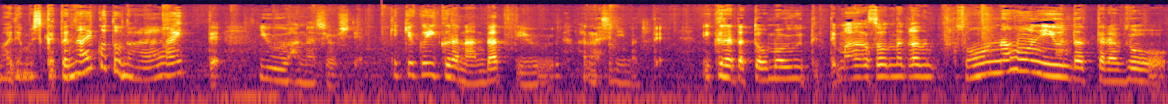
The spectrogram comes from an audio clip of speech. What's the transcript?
まあでも仕方ないことない」っていう話をして結局いくらなんだっていう話になって「いくらだと思う?」って言ってまあそんなかそんな風に言うんだったらど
